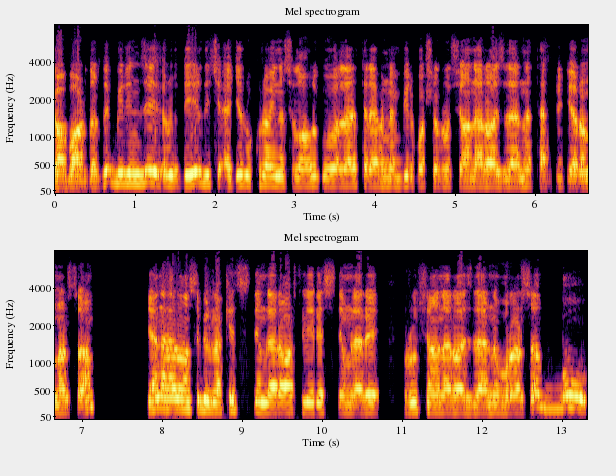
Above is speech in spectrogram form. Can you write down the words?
qabardırdı. Birinci deyirdi ki, əgər Ukrayna silahlı qüvvələri tərəfindən birbaşa Rusiyanın ərazilərinə təhdid yaranarsa, yəni hər hansı bir raket sistemləri, artilleriya sistemləri Rusiyanın ərazilərini vurarsa, bu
